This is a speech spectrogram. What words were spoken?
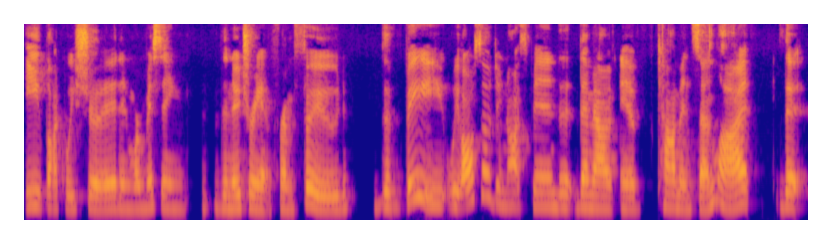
eat like we should and we're missing the nutrient from food, the B we also do not spend the, the amount of time in sunlight that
